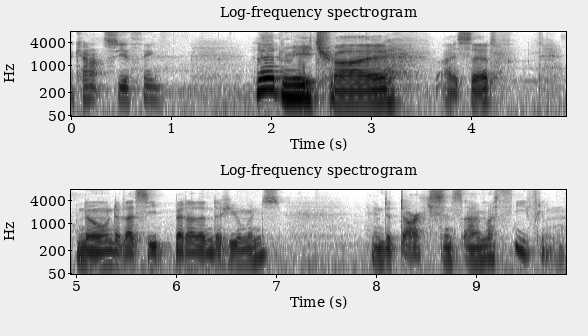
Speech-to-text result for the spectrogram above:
I cannot see a thing. Let me try, I said, knowing that I see better than the humans in the dark since I'm a tiefling.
